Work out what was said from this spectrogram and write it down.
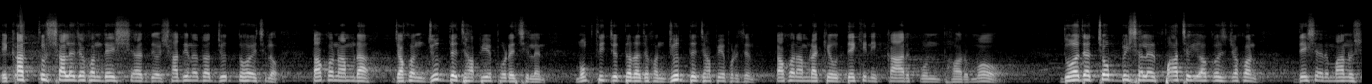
একাত্তর সালে যখন দেশ, স্বাধীনতার যুদ্ধ হয়েছিল, তখন আমরা যখন যুদ্ধে ঝাঁপিয়ে পড়েছিলেন, মুক্তিযোদ্ধারা যখন যুদ্ধে ঝাঁপিয়ে পড়েছিলেন, তখন আমরা কেউ দেখিনি কার কোন ধর্ম। দু হাজার চব্বিশ সালের পাঁচই আগস্ট যখন দেশের মানুষ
